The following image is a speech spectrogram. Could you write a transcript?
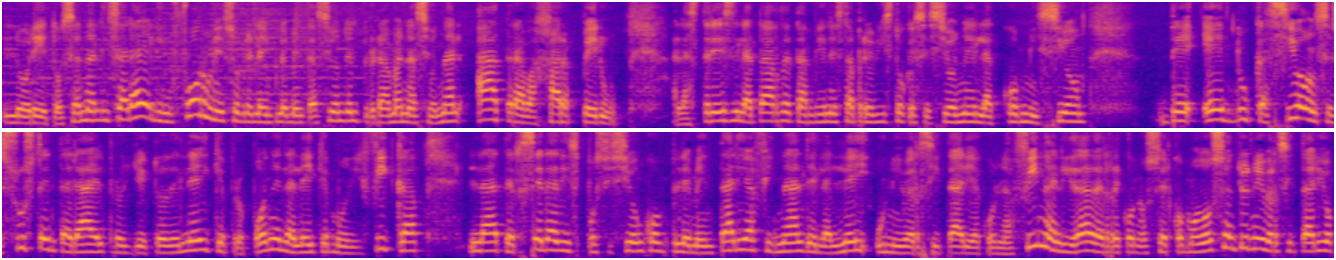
Loreto. Se analizará el informe sobre la implementación del Programa Nacional A Trabajar Perú. A las 3 de la tarde también está previsto que sesione la Comisión de Educación se sustentará el proyecto de ley que propone la ley que modifica la tercera disposición complementaria final de la ley universitaria con la finalidad de reconocer como docente universitario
